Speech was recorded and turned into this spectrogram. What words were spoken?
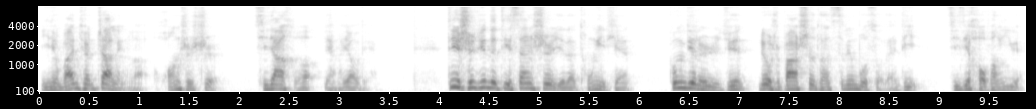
已经完全占领了黄石市、齐家河两个要点。第十军的第三师也在同一天攻击了日军六十八师团司令部所在地及其后方医院，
